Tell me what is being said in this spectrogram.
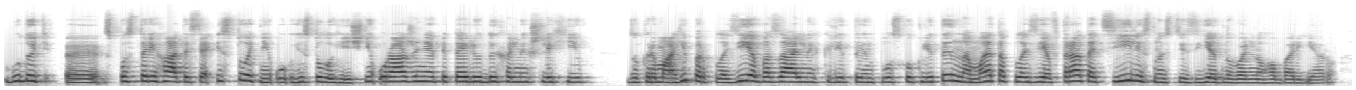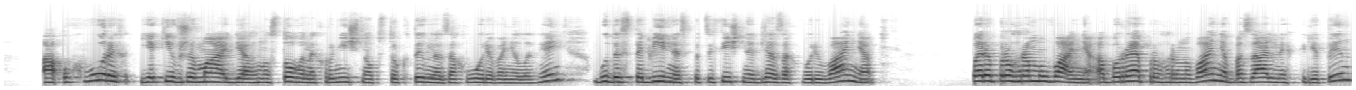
Будуть е, спостерігатися істотні гістологічні ураження епітелію дихальних шляхів, зокрема гіперплазія базальних клітин, плоскоклітинна метаплазія, втрата цілісності з'єднувального бар'єру. А у хворих, які вже мають діагностоване хронічно обструктивне захворювання легень, буде стабільне специфічне для захворювання перепрограмування або репрограмування базальних клітин,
